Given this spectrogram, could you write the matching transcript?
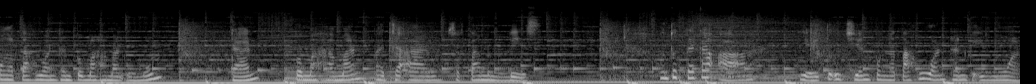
pengetahuan dan pemahaman umum, dan pemahaman bacaan serta menulis. Untuk TKA, yaitu ujian pengetahuan dan keilmuan.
